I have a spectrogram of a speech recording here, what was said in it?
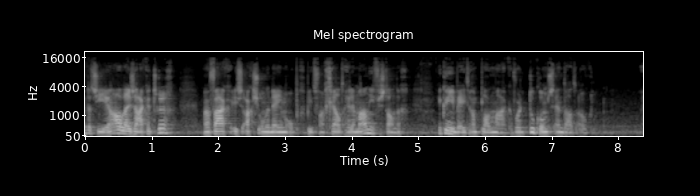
dat zie je in allerlei zaken terug. Maar vaak is actie ondernemen op het gebied van geld helemaal niet verstandig. Dan kun je beter een plan maken voor de toekomst en dat ook uh,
